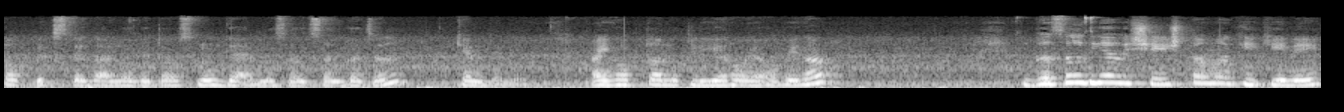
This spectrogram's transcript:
ਟੌਪਿਕਸ ਤੇ ਗੱਲ ਹੋਵੇ ਤਾਂ ਉਸ ਨੂੰ ਗੈਰ ਮੁਸਲਸਲ ਗਜ਼ਲ ਕਹਿੰਦੇ ਨੇ। ਆਈ ਹੋਪ ਤੁਹਾਨੂੰ ਕਲੀਅਰ ਹੋਇਆ ਹੋਵੇਗਾ। ਗਜ਼ਲ ਦੀਆਂ ਵਿਸ਼ੇਸ਼ਤਾਵਾਂ ਕੀ ਕੀ ਨੇ?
